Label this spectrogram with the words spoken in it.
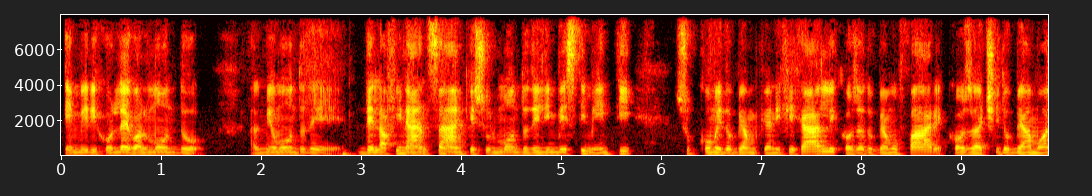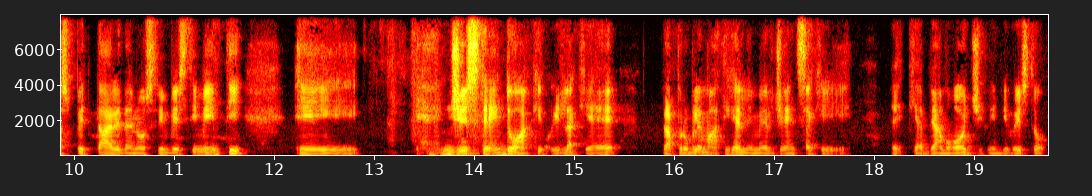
e mi ricollego al mondo, al mio mondo de, della finanza, anche sul mondo degli investimenti, su come dobbiamo pianificarli, cosa dobbiamo fare, cosa ci dobbiamo aspettare dai nostri investimenti e gestendo anche quella che è la problematica e l'emergenza che, eh, che abbiamo oggi. Quindi questo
